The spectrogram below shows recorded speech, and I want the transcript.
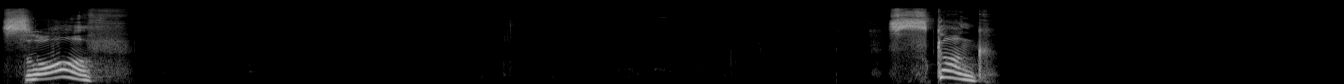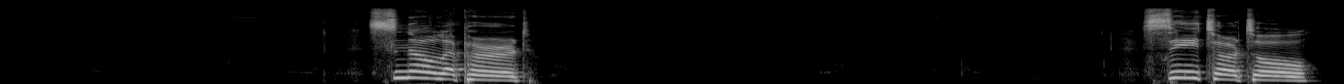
Sloth skunk. Snow leopard. Sea turtle.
